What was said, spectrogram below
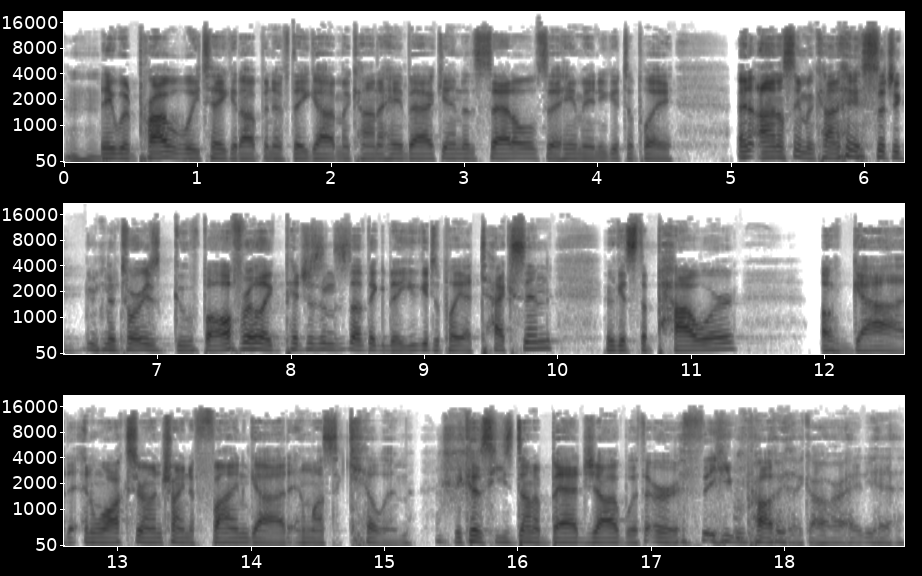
They would probably take it up, and if they got McConaughey back into the saddle, say, hey man, you get to play. And honestly, McConaughey is such a notorious goofball for like pitches and stuff. They could be, like, you get to play a Texan who gets the power of God and walks around trying to find God and wants to kill him because he's done a bad job with Earth. He would probably be like, all right, yeah,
